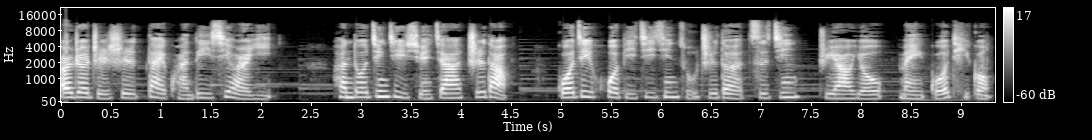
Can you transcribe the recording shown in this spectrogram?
而这只是贷款利息而已。很多经济学家知道，国际货币基金组织的资金主要由美国提供。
